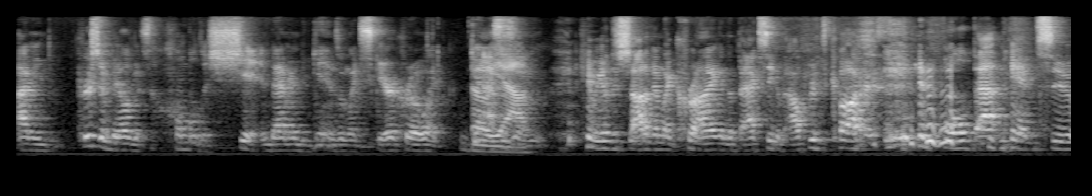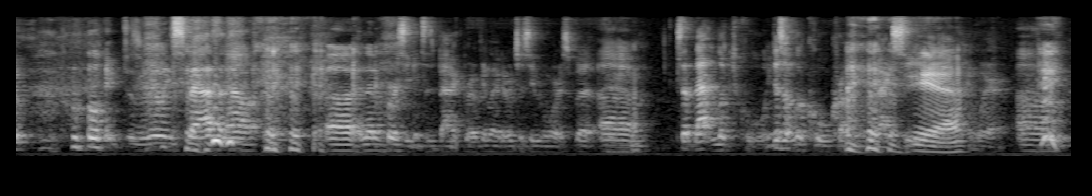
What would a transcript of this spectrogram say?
I mean, Christian Bale gets humbled as shit in Batman Begins when like Scarecrow like gasses yeah. him, and we have the shot of him like crying in the backseat of Alfred's car in full Batman suit, like just really spazzing out. Uh, and then of course he gets his back broken later, which is even worse. But um, except that looked cool. He doesn't look cool crying in the backseat. Yeah. Batman wear. Um,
